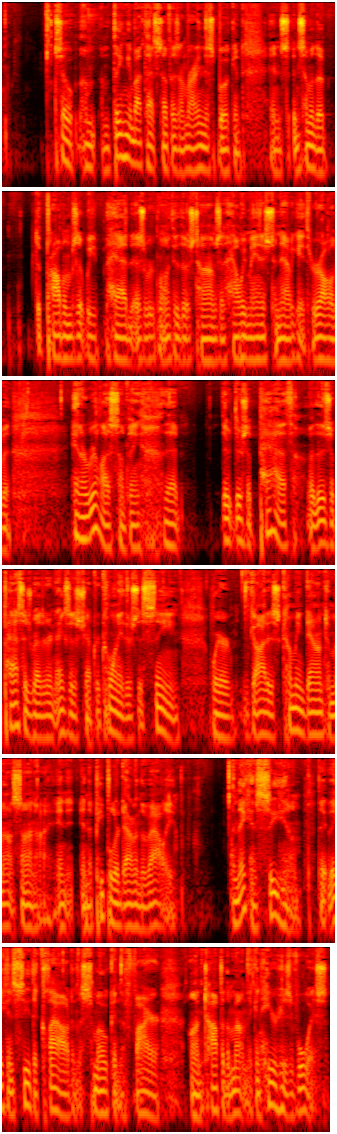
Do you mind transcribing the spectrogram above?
So I'm, I'm thinking about that stuff as I'm writing this book and, and, and some of the, the problems that we had as we were going through those times and how we managed to navigate through all of it. And I realized something that there, there's a path, uh, there's a passage rather in Exodus chapter 20. There's this scene where God is coming down to Mount Sinai and, and the people are down in the valley and they can see him. They, they can see the cloud and the smoke and the fire on top of the mountain. They can hear his voice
